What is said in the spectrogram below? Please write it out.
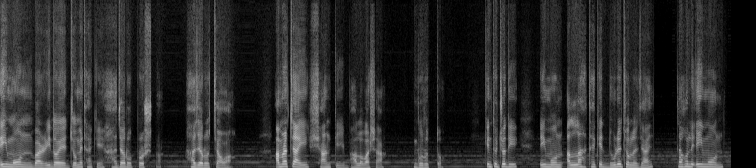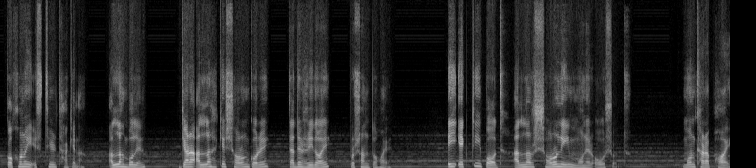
এই মন বা হৃদয়ে জমে থাকে হাজারো প্রশ্ন, হাজারো চাওয়া। আমরা চাই শান্তি, ভালোবাসা, গুরুত্ব। কিন্তু যদি এই মন আল্লাহ থেকে দূরে চলে যায়, তাহলে এই মন কখনোই স্থির থাকে না। আল্লাহ বলেন, যারা আল্লাহকে স্মরণ করে, তাদের হৃদয় প্রশান্ত হয়। এই একটি পদ আল্লাহর স্মরণেই মনের ঔষধ। মন খারাপ হয়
